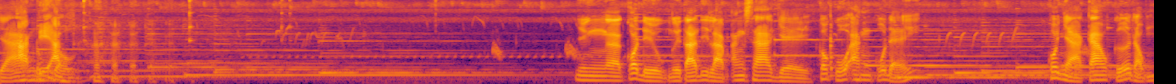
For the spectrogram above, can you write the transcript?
Dạ Ăn đi anh Nhưng à, có điều người ta đi làm ăn xa về Có của ăn của để. Có nhà cao cửa rộng.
